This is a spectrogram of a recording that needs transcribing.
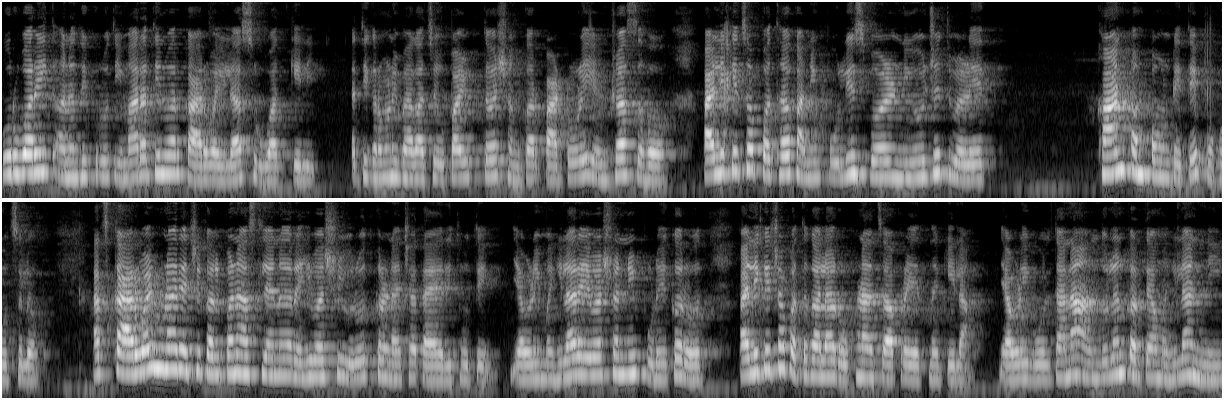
उर्वरित अनधिकृत इमारतींवर कारवाईला सुरुवात केली. अतिक्रमण विभागाचे उपायुक्त शंकर पाटोळे यांच्यासह पालिकेचं पथक आणि पोलीस बळ नियोजित वेळेत खान कंपाऊंड येथे पोहोचलं. आज कारवाई होणार याची कल्पना असल्यानं रहिवाशी विरोध करण्याच्या तयारीत होते. यावेळी महिला रहिवाशांनी पुढे करत पालिकेच्या पथकाला रोखण्याचा प्रयत्न केला. यावेळी बोलताना आंदोलनकर्त्या महिलांनी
